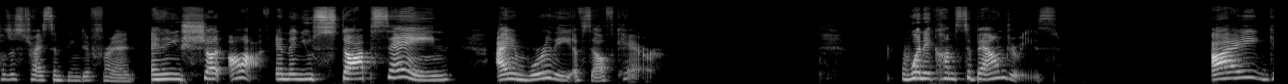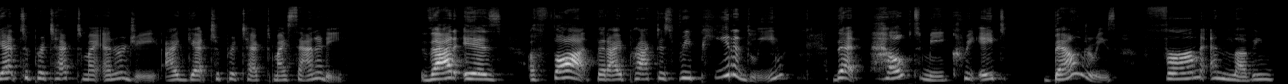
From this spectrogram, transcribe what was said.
I'll just try something different. And then you shut off and then you stop saying, I am worthy of self care. When it comes to boundaries, I get to protect my energy, I get to protect my sanity. That is a thought that I practice repeatedly that helped me create boundaries, firm and loving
